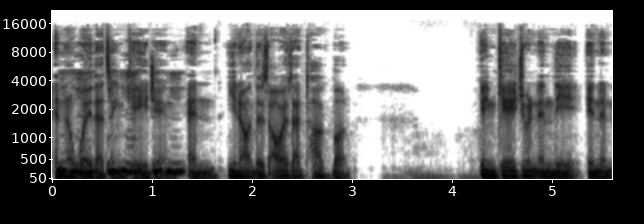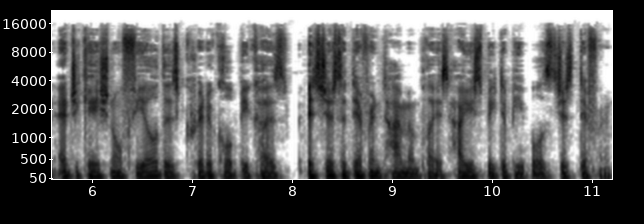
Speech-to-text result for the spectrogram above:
in mm-hmm, a way mm-hmm, that's mm-hmm, engaging? Mm-hmm. And, you know, there's always that talk about engagement in the in an educational field is critical because it's just a different time and place how you speak to people is just different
